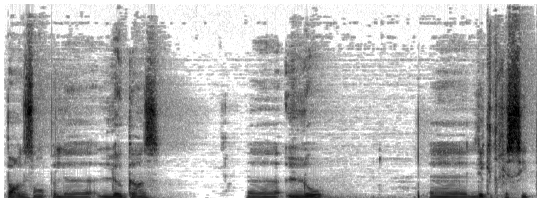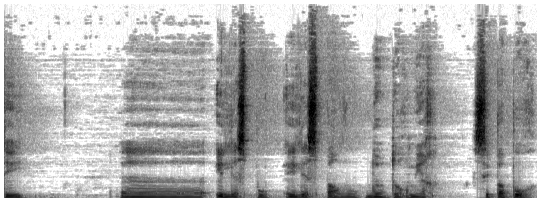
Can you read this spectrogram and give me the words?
par exemple, le, gaz, l'eau, l'électricité, il ne laisse, pas, il laisse pas vous de dormir. C'est pas pour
